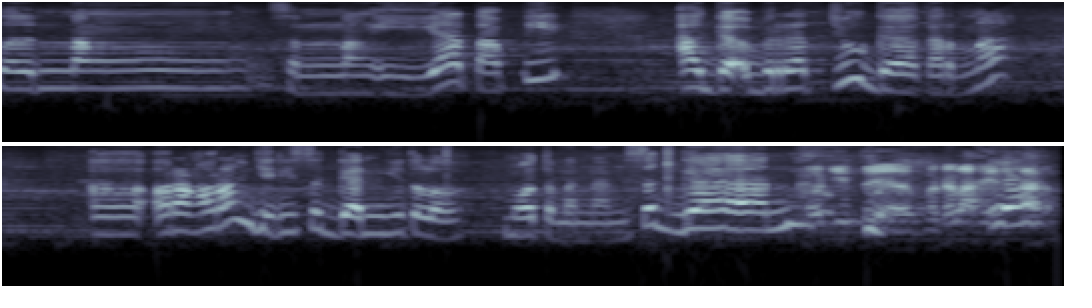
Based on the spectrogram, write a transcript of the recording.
senang senang iya tapi agak berat juga karena eh, orang-orang jadi segan gitu loh mau temenan segan Oh gitu ya. Padahal akhir, a-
